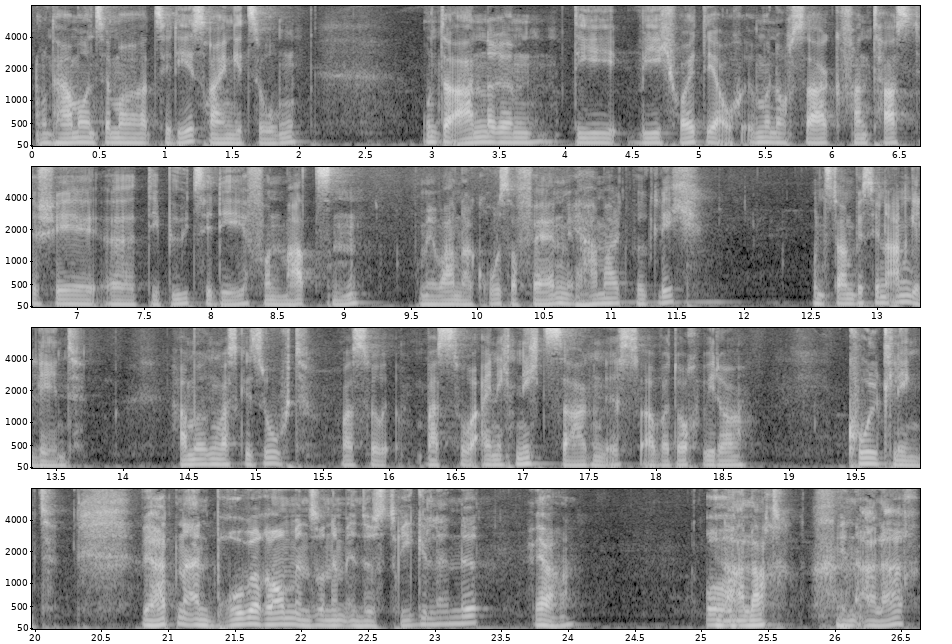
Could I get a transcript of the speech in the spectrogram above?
und haben uns immer CDs reingezogen. Unter anderem die, wie ich heute auch immer noch sage, fantastische äh, Debüt-CD von Matzen. Wir waren da großer Fan. Wir haben halt wirklich uns da ein bisschen angelehnt. Haben irgendwas gesucht, was so, was so eigentlich nichtssagend ist, aber doch wieder cool klingt. Wir hatten einen Proberaum in so einem Industriegelände. Ja. In Allach. In Allach.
